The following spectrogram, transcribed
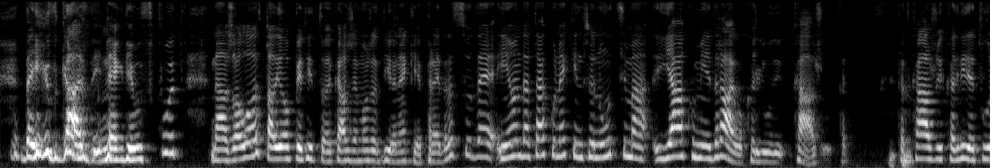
da ih zgazi negdje usput, nažalost, ali opet i to je, kaže, možda dio neke predrasude. I onda tako u nekim trenucima jako mi je drago kad ljudi kažu, kad, kad kažu i kad vide tu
